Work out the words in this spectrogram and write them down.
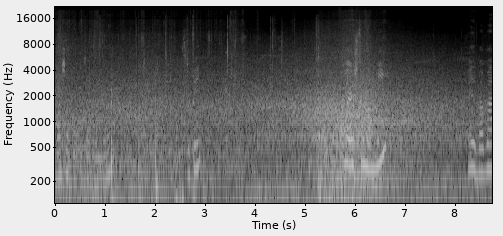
বাসার দিকে যাব আমরা। কই আসছো বাবা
